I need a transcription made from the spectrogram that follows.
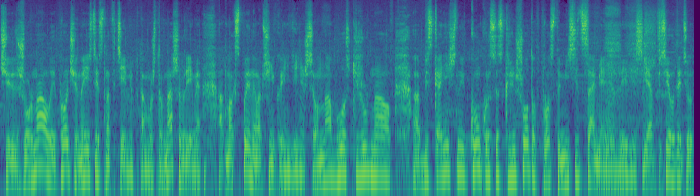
через журналы и прочее, но, естественно, в теме, потому что в наше время от Max Payne а вообще никуда не денешься. Он на обложке журналов, а, бесконечные конкурсы скриншотов просто месяцами они длились. Я все вот эти вот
